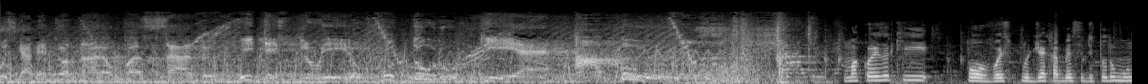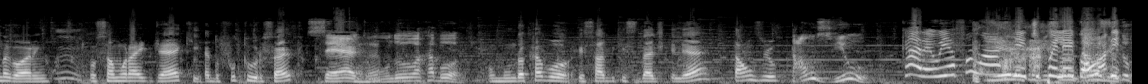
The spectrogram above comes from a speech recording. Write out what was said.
busca retornar ao passado e destruir o futuro, que é Abu. Uma coisa que, pô, vou explodir a cabeça de todo mundo agora, hein? O Samurai Jack é do futuro, certo? Certo, o mundo acabou. O mundo acabou. E sabe que cidade que ele é? Townsville. Townsville? Cara, eu ia falar E ele que, é tipo, ele é igualzinho.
